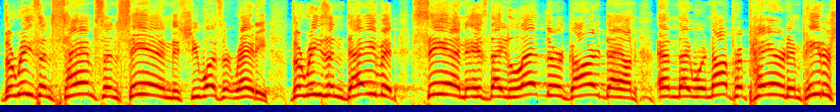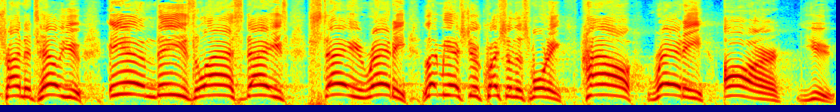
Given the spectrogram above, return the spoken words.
The reason Samson sinned is she wasn't ready. The reason David sinned is they let their guard down and they were not prepared. And Peter's trying to tell you, in these last days, stay ready. Let me ask you a question this morning. How ready are you?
